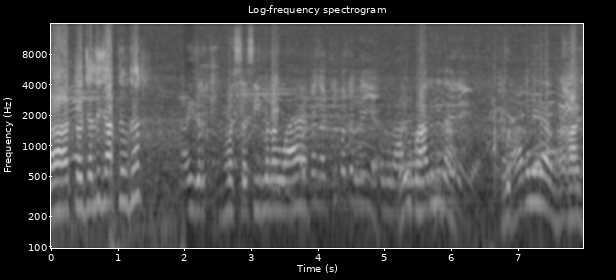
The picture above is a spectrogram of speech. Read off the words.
आ, तो जल्दी जाते हैं उधर। इधर मस्त सीन बना हुआ है। भाई वो भाग नहीं रहा। भाग नहीं रहा। भाग।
